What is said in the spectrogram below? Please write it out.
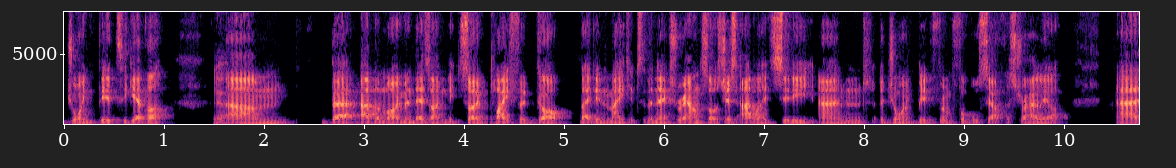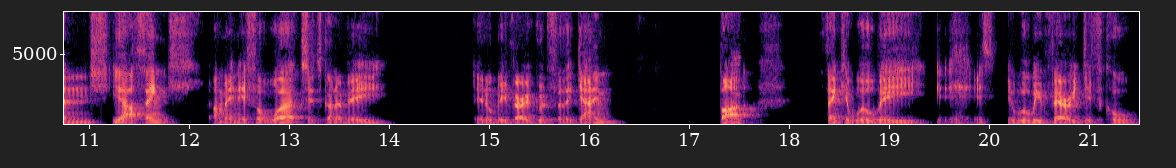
joint bid together. Yeah. Um, but at the moment, there's only so Playford got they didn't make it to the next round, so it's just Adelaide City and a joint bid from Football South Australia. And yeah, I think I mean if it works, it's going to be it'll be very good for the game, but I think it will be it, will be very difficult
